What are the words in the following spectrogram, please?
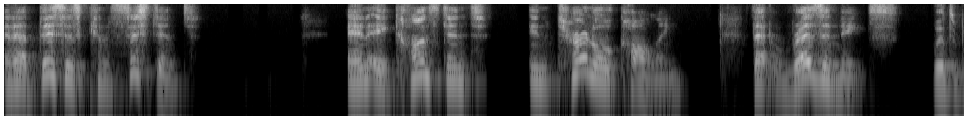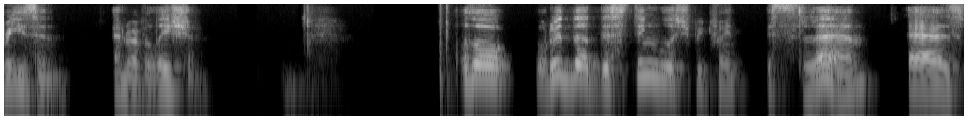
and that this is consistent and a constant internal calling that resonates with reason and revelation. Although Rida distinguished between Islam as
